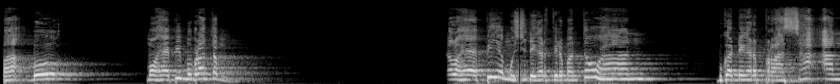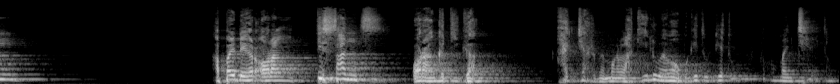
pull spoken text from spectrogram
Pak, Bu, mau happy mau berantem? Kalau happy ya mesti dengar firman Tuhan. Bukan dengar perasaan. Apa dengar orang tisan, orang ketiga. Hajar memang laki lu memang begitu. Dia tuh mancing.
